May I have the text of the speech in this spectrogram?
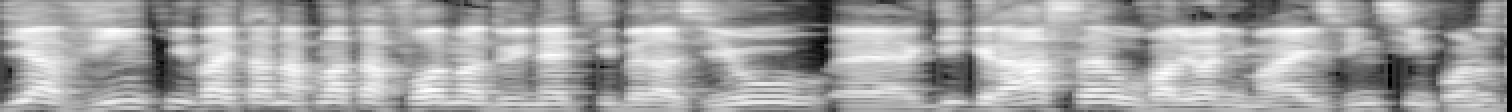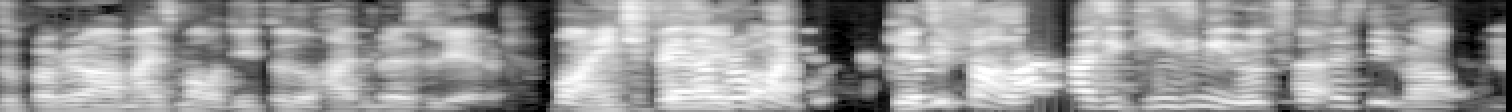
Dia 20 vai estar na plataforma do Inet Brasil, é, de graça, o Valeu Animais, 25 anos do programa mais maldito do rádio brasileiro. Bom, a gente fez a propaganda depois de falar quase 15 minutos do é. festival. Né?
